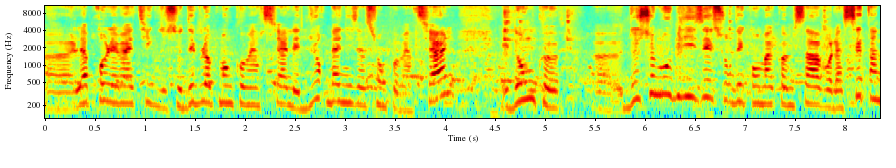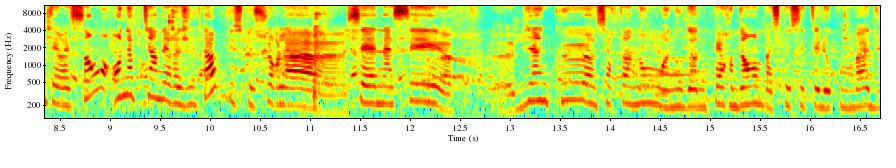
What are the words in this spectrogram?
euh, la problématique de ce développement commercial et d'urbanisation commerciale. Et donc, euh, de se mobiliser sur des combats comme ça, voilà, c'est intéressant. On obtient des résultats, puisque sur la CNAC, bien qu'un certain nombre nous donnent perdants parce que c'était le combat du,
